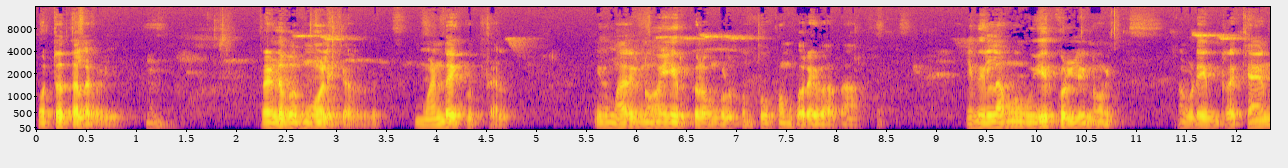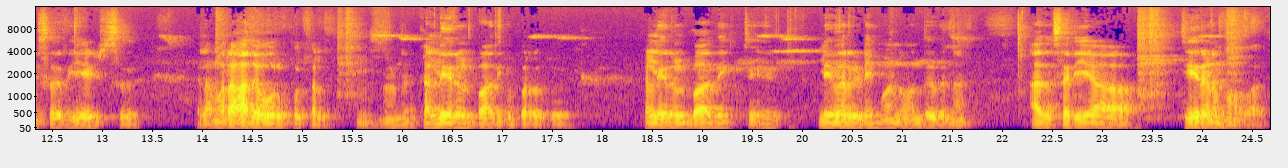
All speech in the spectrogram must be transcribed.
ஒற்றை தலைவலி ரெண்டு பக்கமும் வலிக்கிறது. மண்டை குத்தல். இது மாதிரி நோய் இருக்கிறவங்களுக்கும் தூக்கம் குறைவாக தான் இருக்கும். இது இல்லாமல் உயிர்கொல்லி நோய் அப்படின்ற கேன்சர் எய்ட்ஸு இல்லாமல் ராஜ உறுப்புகள் கல்லீரல் பாதிக்கப்படுறது. கல்லீரல் பாதித்து லிவர் இடிமான்னு வந்ததுன்னா அது சரியாக ஜீரணமாகாது ஆகாது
